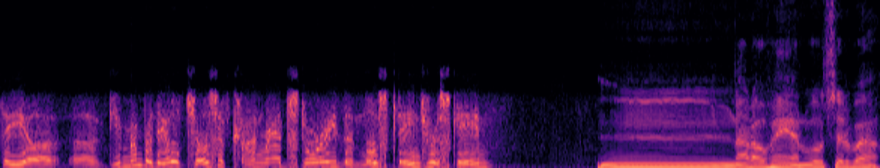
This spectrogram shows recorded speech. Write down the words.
the. Uh, uh, do you remember the old Joseph Conrad story, the most dangerous game? Mm, not offhand. What's it about?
